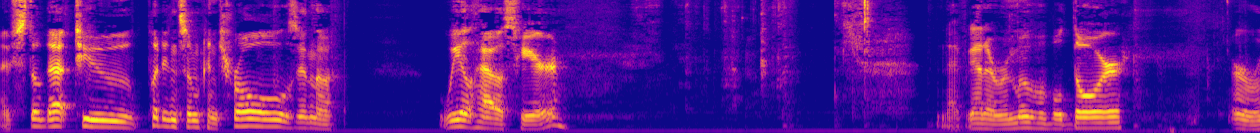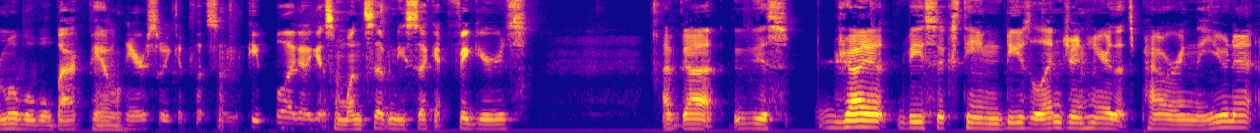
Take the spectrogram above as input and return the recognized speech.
I've still got to put in some controls in the wheelhouse here. And I've got a removable door or a removable back panel here so we can put some people. I gotta get some 172nd figures. I've got this giant V16 diesel engine here that's powering the unit.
